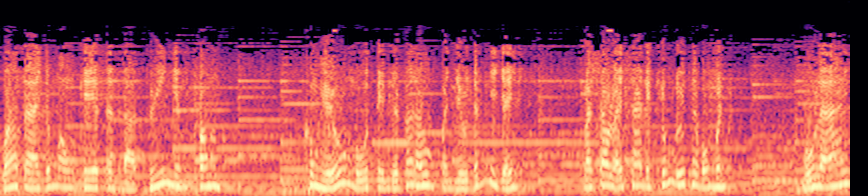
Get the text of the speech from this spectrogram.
Quá ra giống ông kia tên là Túy Nhân Phong không hiểu mụ tìm được ở đâu mà nhiều đến như vậy. Mà sao lại sai được chúng đuổi theo bọn mình? Mụ là ai?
